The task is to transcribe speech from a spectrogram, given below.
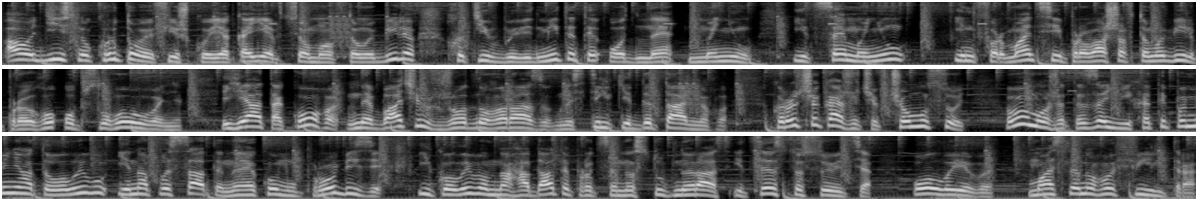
А от дійсно крутою фішкою, яка є в цьому автомобілі, хотів би відмітити одне меню. І це меню інформації про ваш автомобіль, про його обслуговування. Я такого не бачив жодного разу, настільки детального. Коротше кажучи, в чому суть? Ви можете заїхати, поміняти оливу і написати на якому пробізі і коли вам нагадати про це наступний раз. І це стосується оливи, масляного фільтра,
